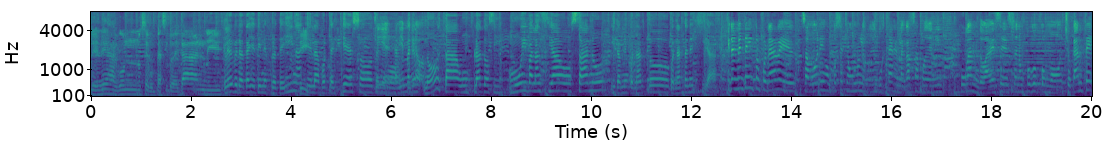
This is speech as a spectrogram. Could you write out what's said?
le des algún, no sé, un pedacito de carne. Claro, pero acá ya tienes proteínas Sí. que le aporta el queso. Sí, tenemos, está bien tenemos- variado. no, está un plato así muy balanceado, sano y también con harto, con harta energía. Finalmente es incorporar eh, sabores o cosas que a uno le pueden gustar. En la casa pueden ir jugando. A veces suena un poco como chocante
